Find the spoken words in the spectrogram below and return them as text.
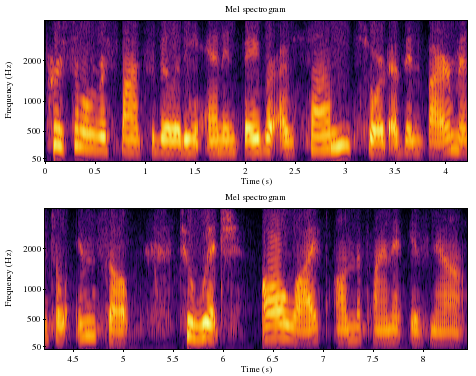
personal responsibility and in favor of some sort of environmental insult to which all life on the planet is now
